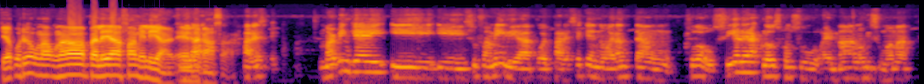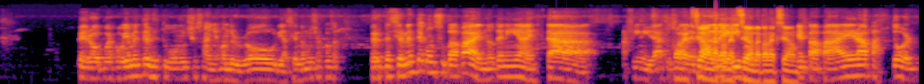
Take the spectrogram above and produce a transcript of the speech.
¿qué ocurrió? Una, una pelea familiar en la casa. Parece, Marvin Gaye y, y, su familia, pues parece que no eran tan close. Sí, él era close con sus hermanos y su mamá, pero pues obviamente él estuvo muchos años on the road y haciendo muchas cosas, pero especialmente con su papá, él no tenía esta afinidad. conexión, la conexión, la conexión. El papá era pastor,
